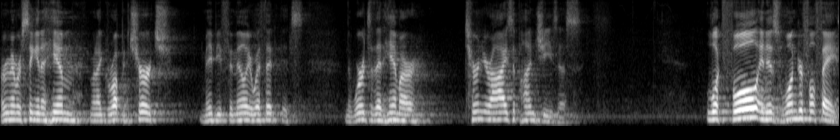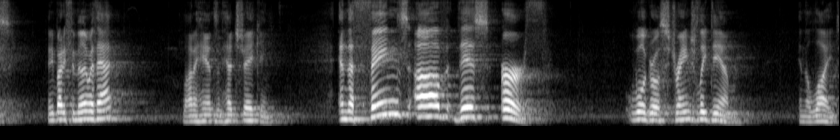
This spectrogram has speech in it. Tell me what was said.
I remember singing a hymn when I grew up in church. Maybe familiar with it. It's the words of that hymn are Turn your eyes upon Jesus. Look full in his wonderful face. Anybody familiar with that? A lot of hands and head shaking. and the things of this earth will grow strangely dim in the light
